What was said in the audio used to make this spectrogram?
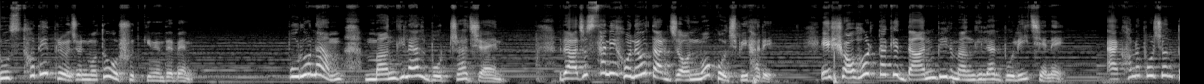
দুস্থদের প্রয়োজন মতো ওষুধ কিনে দেবেন। পুরো নাম মাঙ্গিলাল বোটরা জৈন রাজস্থানী হলেও তার জন্ম কোচবিহারে। এ শহর তাকে দানবীর মাঙ্গিলাল বলেই চেনে। এখনও পর্যন্ত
